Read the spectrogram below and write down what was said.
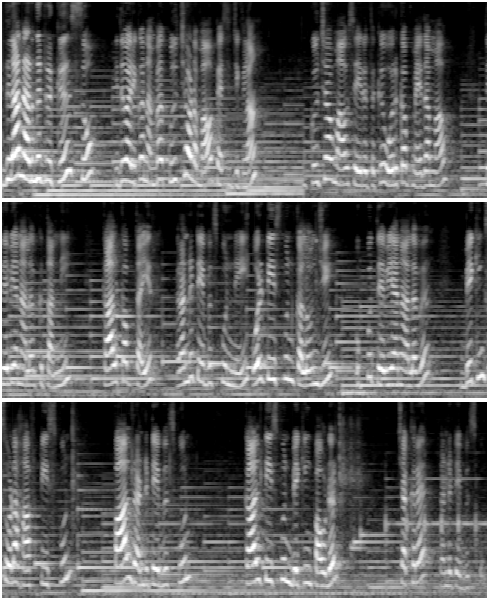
இதெல்லாம் நடந்துகிட்ருக்கு ஸோ இது வரைக்கும் நம்ம குல்ச்சாவோட மாவு பிசைச்சிக்கலாம் குல்ச்சா மாவு செய்கிறதுக்கு ஒரு கப் மேதா மாவு தேவையான அளவுக்கு தண்ணி கால் கப் தயிர் ரெண்டு டேபிள் ஸ்பூன் நெய் ஒரு டீஸ்பூன் கலோஞ்சி உப்பு தேவையான அளவு பேக்கிங் சோடா ஹாஃப் டீஸ்பூன் பால் ரெண்டு டேபிள் ஸ்பூன் கால் டீஸ்பூன் பேக்கிங் பவுடர் சர்க்கரை ரெண்டு டேபிள் ஸ்பூன்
